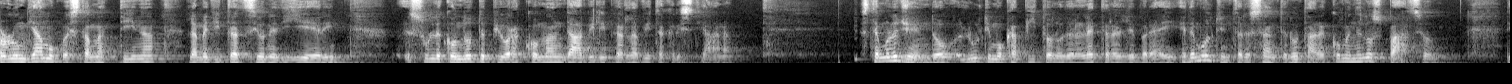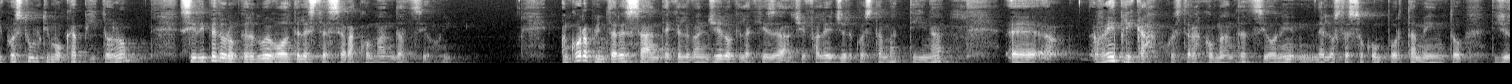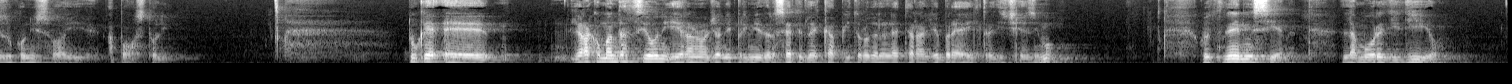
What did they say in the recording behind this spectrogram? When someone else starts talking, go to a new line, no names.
prolunghiamo questa mattina la meditazione di ieri sulle condotte più raccomandabili per la vita cristiana. Stiamo leggendo l'ultimo capitolo della lettera agli ebrei ed è molto interessante notare come nello spazio di quest'ultimo capitolo si ripetono per due volte le stesse raccomandazioni. Ancora più interessante è che il Vangelo che la Chiesa ci fa leggere questa mattina eh, replica queste raccomandazioni nello stesso comportamento di Gesù con i suoi apostoli. Dunque, eh, le raccomandazioni erano già nei primi versetti del capitolo della lettera agli ebrei, il tredicesimo, tenere insieme l'amore di Dio,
